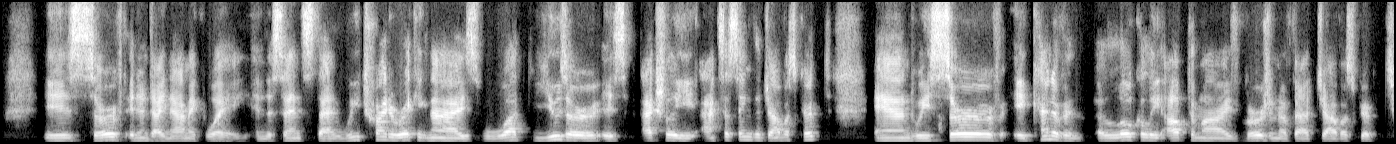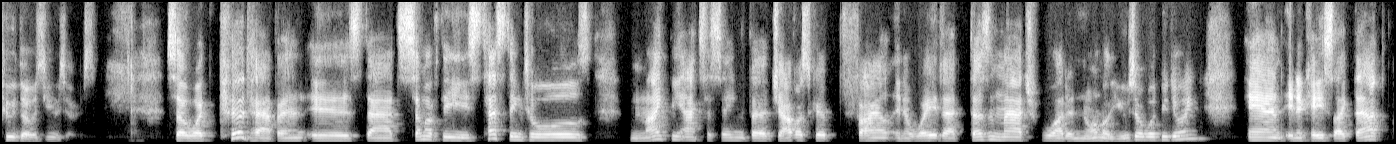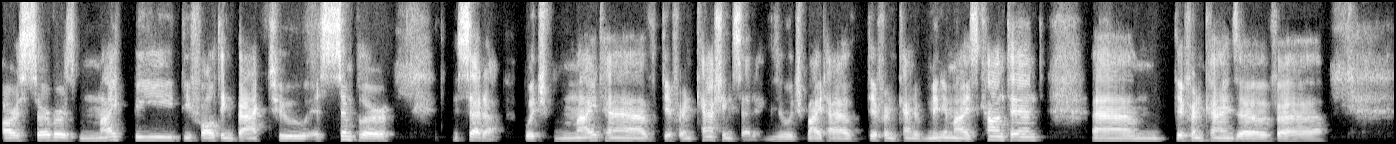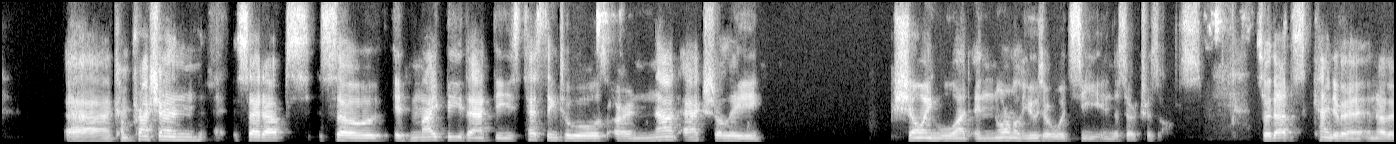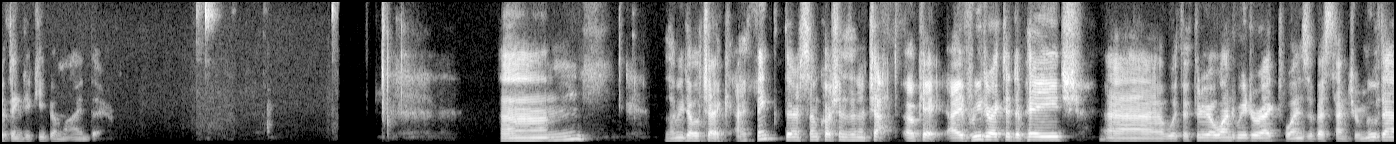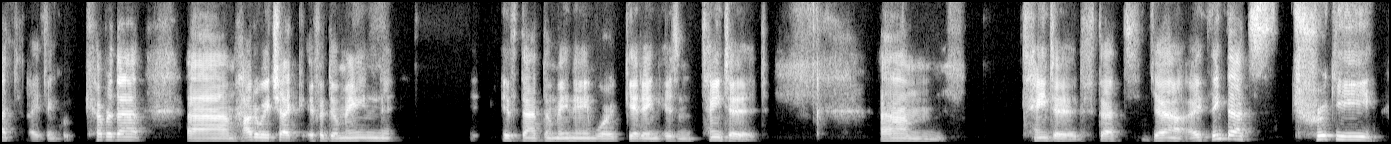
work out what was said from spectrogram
is served in a dynamic way in the sense that we try to recognize what user is actually accessing the JavaScript, and we serve a kind of a, a locally optimized version of that JavaScript to those users. So what could happen is that some of these testing tools might be accessing the JavaScript file in a way that doesn't match what a normal user would be doing. And in a case like that, our servers might be defaulting back to a simpler setup which might have different caching settings, which might have different kind of minimized content, um, different kinds of uh, uh, compression setups. So it might be that these testing tools are not actually showing what a normal user would see in the search results. So that's kind of a, another thing to keep in mind there. Um, let me double check. I think there are some questions in the chat. OK, I've redirected the page uh, with a 301 redirect. When's the best time to remove that? I think we covered that. Um, how do we check if a domain, if that domain name we're getting isn't tainted? Um, tainted. That yeah, I think that's tricky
